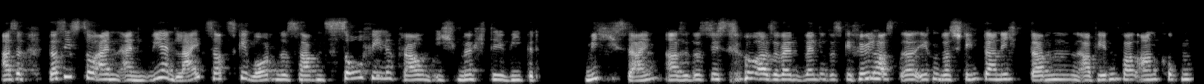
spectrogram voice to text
Also das ist so ein, ein wie ein Leitsatz geworden, das sagen so viele Frauen, ich möchte wieder mich sein. Also das ist so, also wenn, wenn du das Gefühl hast, äh, irgendwas stimmt da nicht, dann auf jeden Fall angucken.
